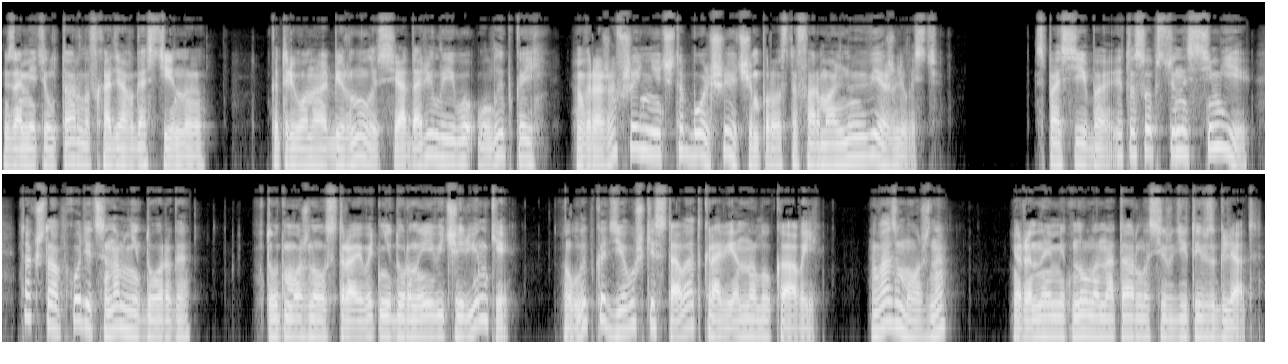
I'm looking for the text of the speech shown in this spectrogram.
заметил Тарло, входя в гостиную. Катриона обернулась и одарила его улыбкой, выражавшей нечто большее, чем просто формальную вежливость. Спасибо, это собственность семьи, так что обходится нам недорого. Тут можно устраивать недурные вечеринки. Улыбка девушки стала откровенно лукавой. Возможно. Рене метнула на Тарла сердитый взгляд.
